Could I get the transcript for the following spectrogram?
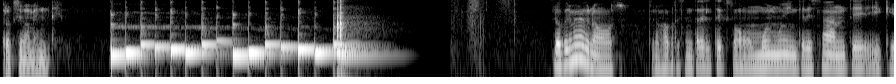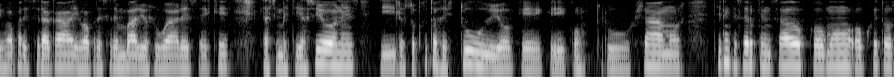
próximamente. Lo primero que nos, que nos va a presentar el texto muy muy interesante y que va a aparecer acá y va a aparecer en varios lugares es que las investigaciones y los objetos de estudio que, que construyamos tienen que ser pensados como objetos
